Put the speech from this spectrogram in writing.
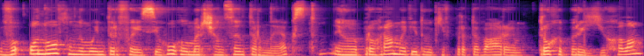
В оновленому інтерфейсі Google Merchant Center Next е, програма відгуків про товари трохи переїхала. Е,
